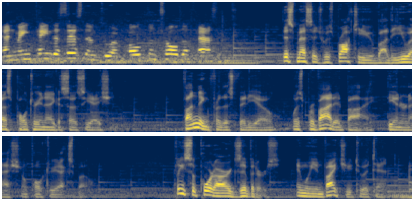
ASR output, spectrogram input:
and maintain the system to uphold control of hazards. This message was brought to you by the U.S. Poultry and Egg Association. Funding for this video was provided by the International Poultry Expo. Please support our exhibitors and we invite you to attend.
